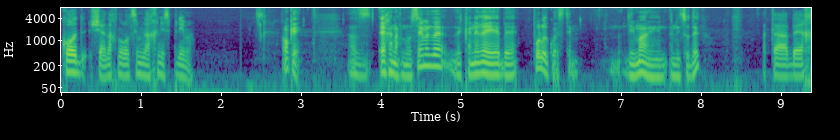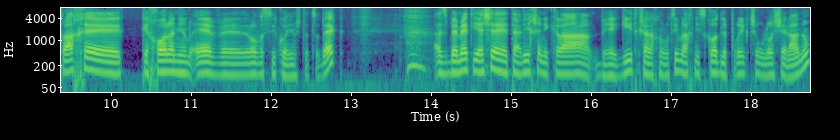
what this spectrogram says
קוד שאנחנו רוצים להכניס פנימה. אוקיי, אז איך אנחנו עושים את זה? זה כנראה יהיה בפול ריקווסטים. דימה, אני, אני צודק? אתה בהכרח, אה, ככל הנראה, ורוב הסיכויים שאתה צודק. אז באמת יש אה, תהליך שנקרא בגיט, כשאנחנו רוצים להכניס קוד לפרויקט שהוא לא שלנו,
